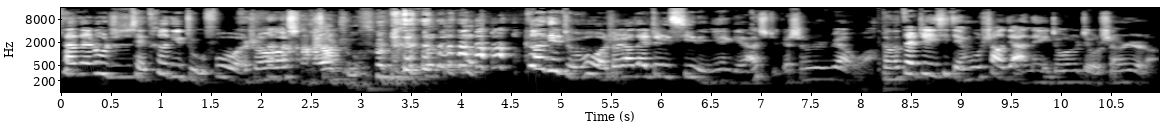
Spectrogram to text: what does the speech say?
他在录制之前特地嘱咐我说，他还要嘱咐，特地嘱咐我说要在这一期里面给他许个生日愿望，可能在这一期节目上架的那一周就生日了。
